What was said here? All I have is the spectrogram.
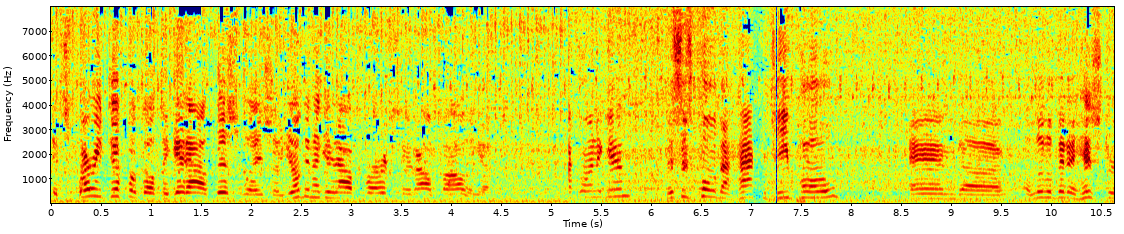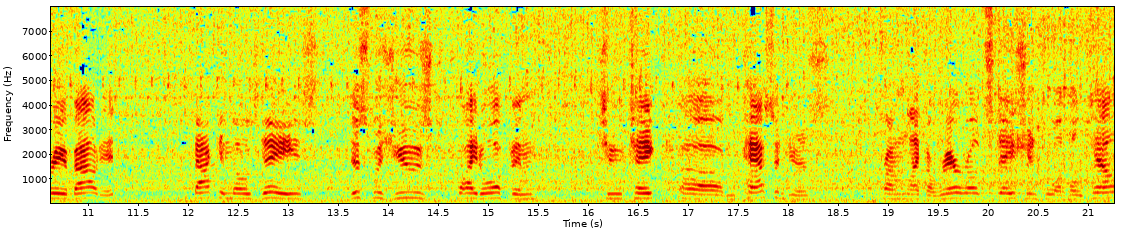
it's very difficult to get out this way, so you're going to get out first, and I'll follow you. Back on again. This is called a hack depot and uh, a little bit of history about it. Back in those days, this was used quite often to take um, passengers from like a railroad station to a hotel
